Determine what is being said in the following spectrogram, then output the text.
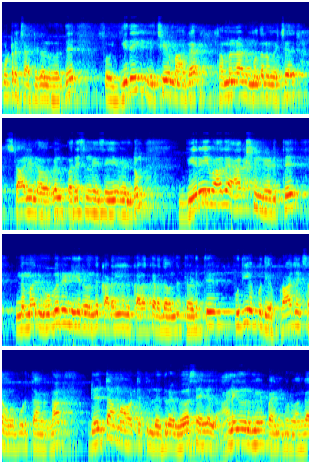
குற்றச்சாட்டுகள் வருது. ஸோ இதை நிச்சயமாக தமிழ்நாடு முதலமைச்சர் ஸ்டாலின் அவர்கள் பரிசீலனை செய்ய வேண்டும். விரைவாக ஆக்ஷன் எடுத்து இந்த மாதிரி உபரி நீர் வந்து கடலில் கலக்கிறத வந்து தடுத்து புதிய புதிய ப்ராஜெக்ட்ஸ் அவங்க கொடுத்தாங்கன்னா டெல்டா மாவட்டத்தில் இருக்கிற விவசாயிகள் அனைவருமே பயன்பெறுவாங்க.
